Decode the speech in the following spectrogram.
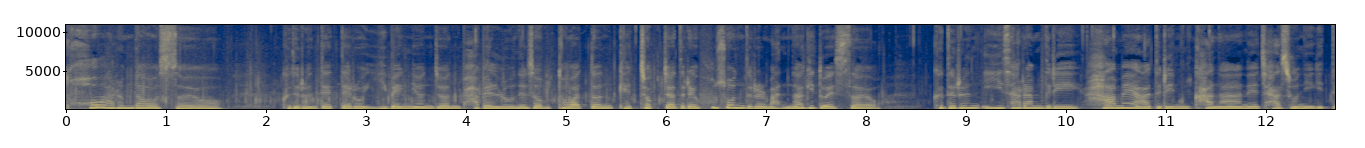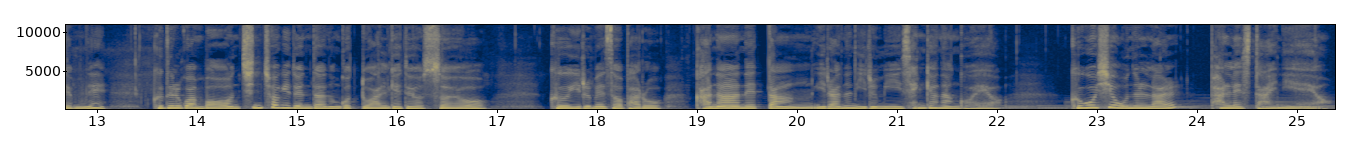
더 아름다웠어요. 그들은 때때로 200년 전 바벨론에서부터 왔던 개척자들의 후손들을 만나기도 했어요. 그들은 이 사람들이 함의 아들인 가나안의 자손이기 때문에 그들과 먼 친척이 된다는 것도 알게 되었어요. 그 이름에서 바로 가나안의 땅이라는 이름이 생겨난 거예요. 그곳이 오늘날 팔레스타인이에요.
